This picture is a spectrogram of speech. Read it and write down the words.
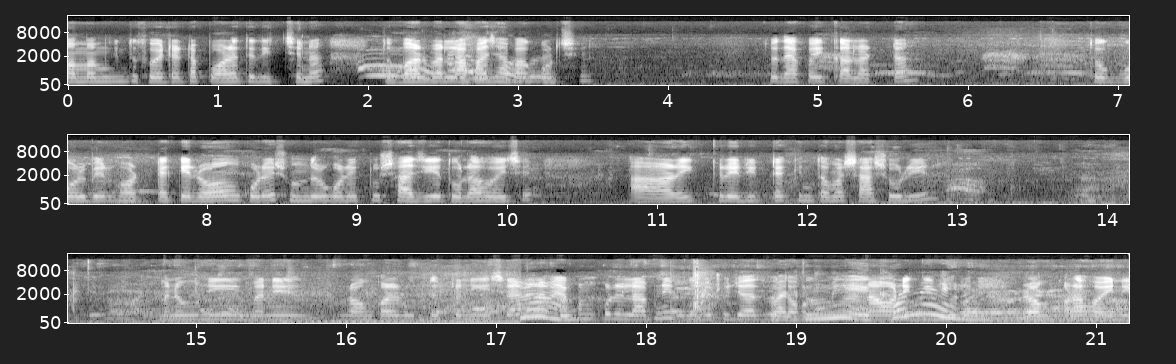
মামাম কিন্তু সোয়েটারটা পরাতে দিচ্ছে না তো বারবার লাফাঝাপা করছে। তো দেখো এই কালারটা। তো গরিবের ঘরটাকে রং করে সুন্দর করে একটু সাজিয়ে তোলা হয়েছে। আর এই ক্রেডিটটা কিন্তু আমার শাশুড়ির। মানে উনি মানে রং করার উদ্যোগটা নিয়েছিলেন আমি এখন করে লাভ নেই পুজো টুজো আসবে তখন না অনেকদিন ধরে রং করা হয়নি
